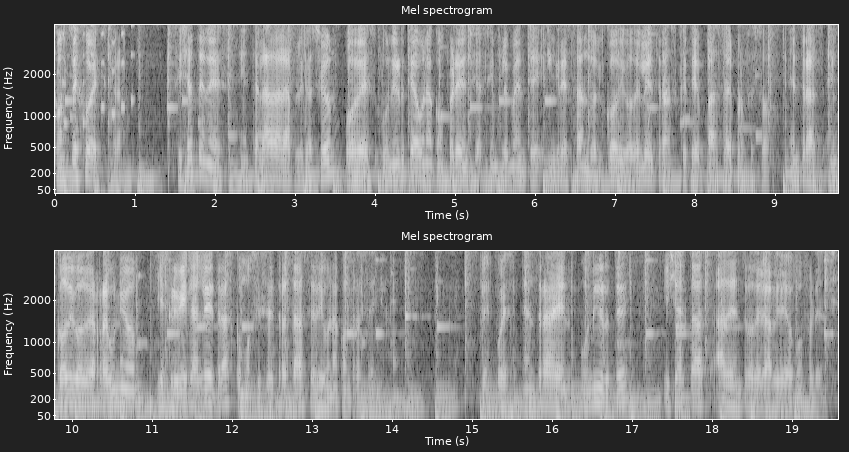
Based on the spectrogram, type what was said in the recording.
Consejo extra. Si ya tenés instalada la aplicación, podés unirte a una conferencia simplemente ingresando el código de letras que te pasa el profesor. Entrás en código de reunión y escribís las letras como si se tratase de una contraseña. Después entra en unirte y ya estás adentro de la videoconferencia.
